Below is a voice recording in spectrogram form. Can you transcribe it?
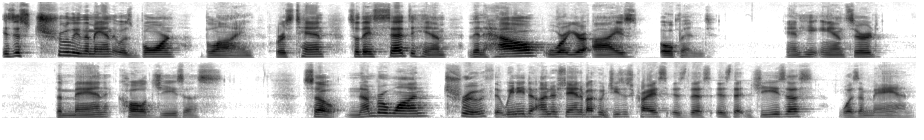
is this truly the man that was born blind? Verse 10 So they said to him, Then how were your eyes opened? And he answered, The man called Jesus. So, number one truth that we need to understand about who Jesus Christ is this is that Jesus was a man.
